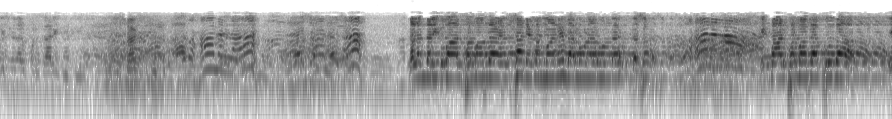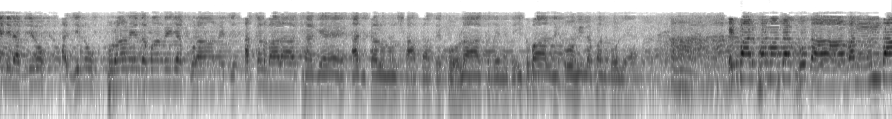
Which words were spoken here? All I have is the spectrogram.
کسی نال فنکاری کی تھی۔ کلندر اقبال فرما ہے سارے زمانے کا رونا روا دسو۔ اقبال فرما خدا یہ جنوں جنوں پرانے زمانے یا قرآن اقل والا آخیا گیا ہے اج کل انہوں سادہ سے بھولا آخر نے اقبال نے وہی لفظ بولیا اقبال فرما خدا بندہ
